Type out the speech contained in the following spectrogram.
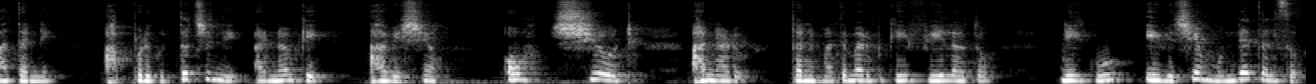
అతన్ని. అప్పుడు గుర్తొచ్చింది అన్నవ్కి ఆ విషయం. ఓహ్ ష్యూట్ అన్నాడు తన మతిమరుపుకి ఫీల్ అవుతూ. నీకు ఈ విషయం ముందే తెలుసు.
